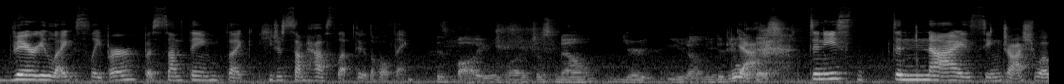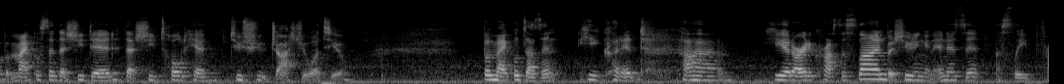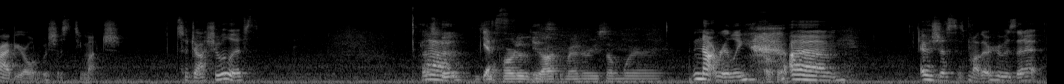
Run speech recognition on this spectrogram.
very light sleeper, but something like he just somehow slept through the whole thing. His body was like, just no, you're you don't need to deal Yeah. with this. Denise denies seeing Joshua, but Michael said that she did, that she told him to shoot Joshua too. But Michael doesn't. He couldn't. Um, he had already crossed this line, but shooting an innocent, asleep five year old was just too much. So Joshua lives. That's Uh, good. Is Yes. he part of the Yes. documentary somewhere? Not really. Okay. Um, it was just his mother who was in it.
